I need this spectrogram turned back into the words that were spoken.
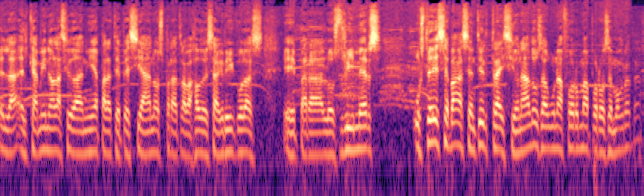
el, camino a la ciudadanía para tepecianos, para trabajadores agrícolas, eh, para los Dreamers, ¿ustedes se van a sentir traicionados de alguna forma por los demócratas?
